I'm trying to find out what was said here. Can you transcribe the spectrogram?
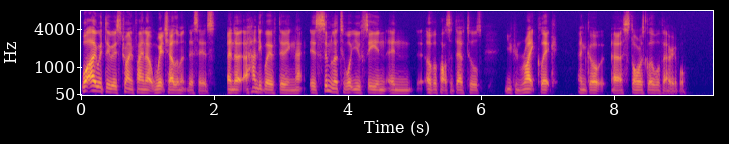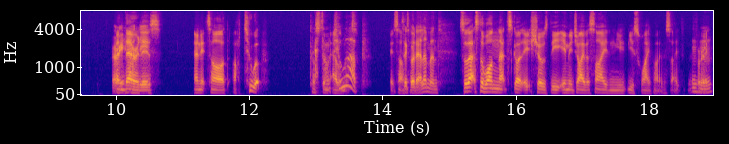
what I would do is try and find out which element this is. And a, a handy way of doing that is similar to what you see in, in other parts of DevTools. You can right click and go uh, store as global variable. Very and there handy. it is. And it's our, our two up That's custom our two element. up. It's our It's a good element. So that's the one that's got it shows the image either side and you, you swipe either side for Mm-hmm. it.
